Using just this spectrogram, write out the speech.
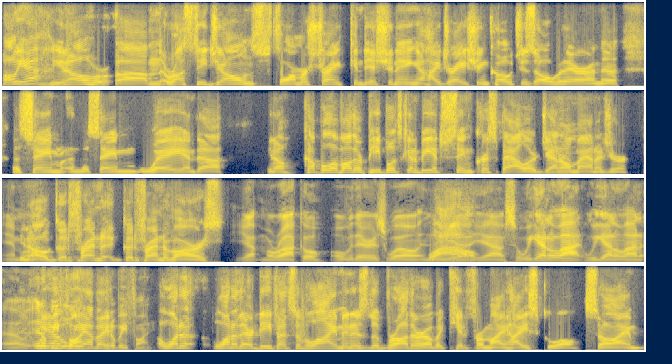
Oh yeah, you know, um, Rusty Jones, former strength conditioning hydration coach, is over there in the, the same in the same way, and uh, you know, a couple of other people. It's going to be interesting. Chris Ballard, general Yeah. manager, And you know, Morocco. good friend, good friend of ours. Yep, Morocco over there as well. And Wow. The, uh, yeah, so we got a lot. We got a lot. Uh, it'll be have- we fun. have a- it'll be fun. One of, one of their defensive linemen is the brother of a kid from my high school. So I'm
